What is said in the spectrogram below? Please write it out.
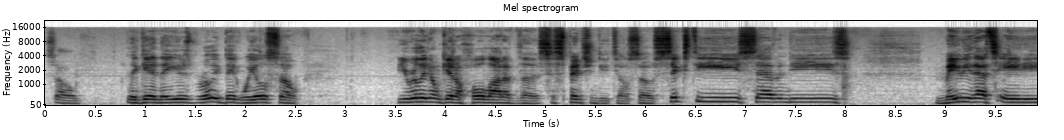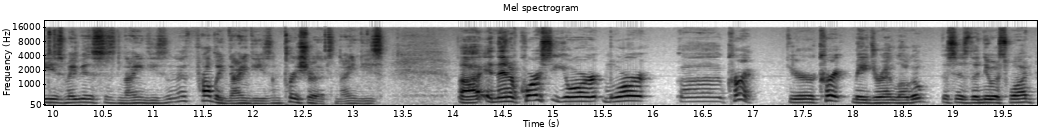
So, again, they use really big wheels. So, you really don't get a whole lot of the suspension details. So 60s, 70s, maybe that's 80s, maybe this is 90s, and that's probably 90s. I'm pretty sure that's 90s. Uh, and then, of course, your more uh, current, your current Majorette logo. This is the newest one.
